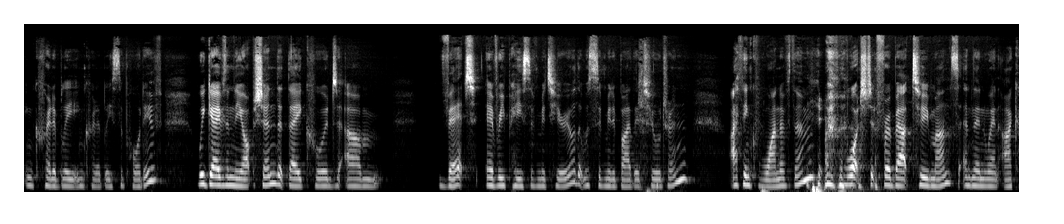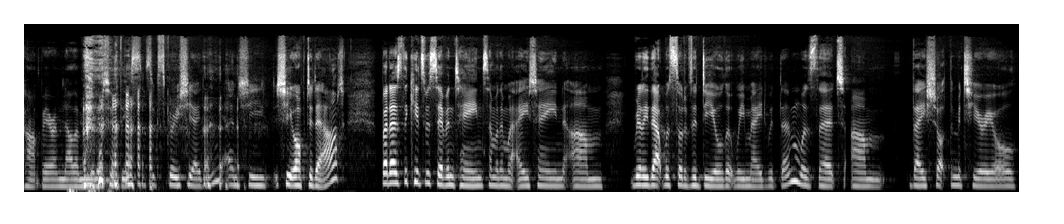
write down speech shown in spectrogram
incredibly, incredibly supportive. We gave them the option that they could um, vet every piece of material that was submitted by their children. I think one of them watched it for about two months and then went, I can't bear another minute of this. It's excruciating. And she, she opted out. But as the kids were 17, some of them were 18, um, really that was sort of the deal that we made with them was that um, they shot the material,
